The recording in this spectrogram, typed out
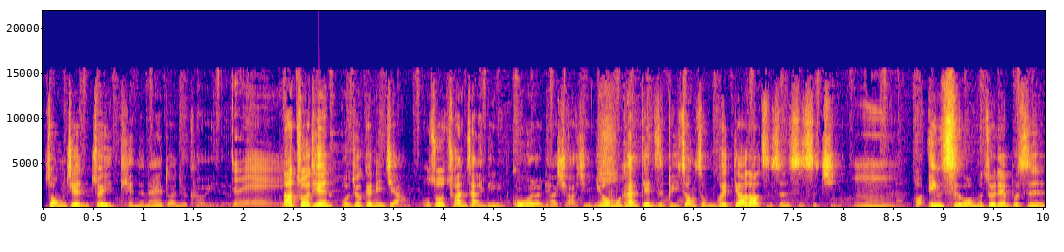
中间最甜的那一段就可以了。对。那昨天我就跟你讲，我说船产已经过了，你要小心，因为我们看电子比重怎么会掉到只剩四十几？嗯。好，因此我们昨天不是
